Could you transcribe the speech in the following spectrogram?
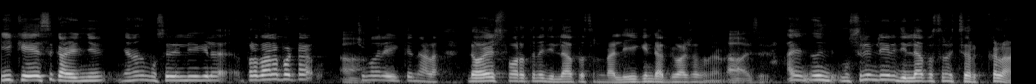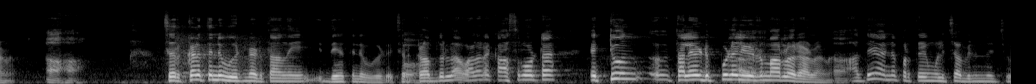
ഈ കേസ് കഴിഞ്ഞ് ഞാനത് മുസ്ലിം ലീഗിലെ പ്രധാനപ്പെട്ട ആ. ചുമതല ഇരിക്കുന്ന ആളാണ് ഡോയസ് ഫോറത്തിന്റെ ജില്ലാ പ്രസിഡന്റാണ് ലീഗിന്റെ അഭിഭാഷകനാണ് മുസ്ലിം ലീഗിന്റെ ജില്ലാ പ്രസിഡന്റ് ചെർക്കളാണ്. ചെറുക്കളത്തിന്റെ ചെർക്കളത്തിന്റെ വീടിന്റെ അടുത്താണ് ഈ ഇദ്ദേഹത്തിന്റെ വീട്. ചെറുക്കൾ അബ്ദുള്ള വളരെ കാസർഗോട്ടെ ഏറ്റവും തലയെടുപ്പുള്ള ലീഡർമാരിൽ ഒരാളാണ്. അദ്ദേഹം എന്നെ പ്രത്യേകം വിളിച്ച് അഭിനന്ദിച്ചു.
